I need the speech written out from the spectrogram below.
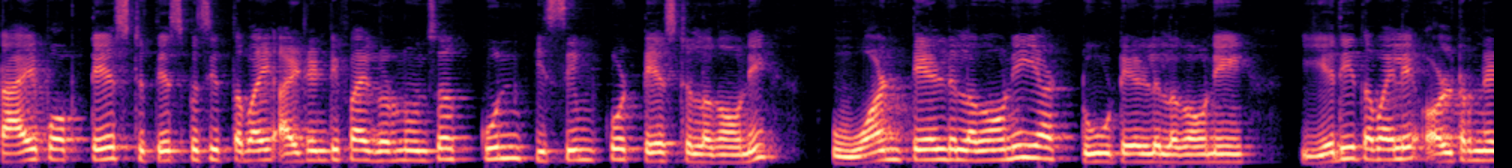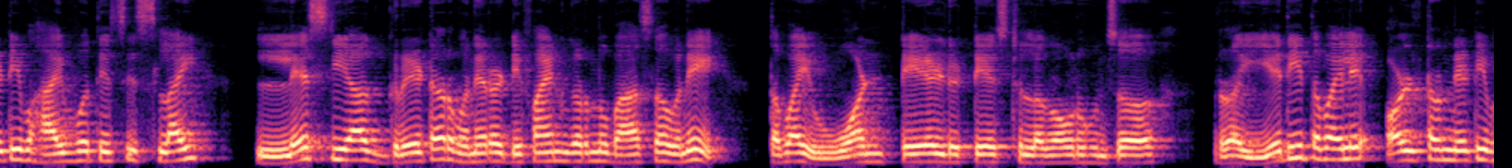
type of test. ते त्यसपछि तपाईँ आइडेन्टिफाई गर्नुहुन्छ कुन किसिमको टेस्ट लगाउने। वान टेल्ड लगाउने या टू टेल्ड लगाउने। यदि तपाईँले अल्टरनेटिभ हाइपोथेसिसलाई लेस या ग्रेटर भनेर डिफाइन तपाईँ वान टेल्ड टेस्ट लगाउनुहुन्छ। र यदि तपाईँले अल्टरनेटिभ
